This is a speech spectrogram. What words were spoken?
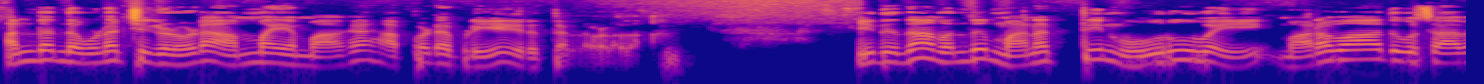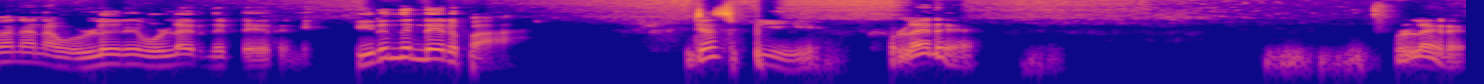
அந்தந்த உணர்ச்சிகளோட அம்மயமாக அப்படி அப்படியே இருத்தல் அவ்வளவுதான். இதுதான் வந்து மனத்தின் உருவை மறவாது உசாவ நான் உள்ள உள்ள இருந்துட்டே இரு இருந்துட்டே இருப்பா. ஜஸ்ட் பி உள்ளே இரு. இரு.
